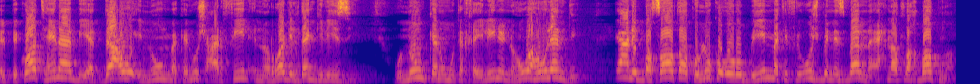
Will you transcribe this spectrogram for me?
البيكوات هنا بيدعوا إنهم ما كانوش عارفين إن الراجل ده انجليزي وإنهم كانوا متخيلين إن هو هولندي. يعني ببساطة كلكم أوروبيين ما تفرقوش بالنسبة لنا إحنا اتلخبطنا.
